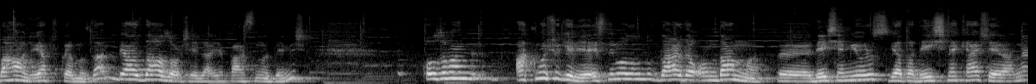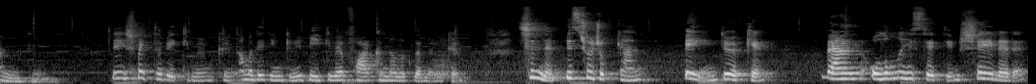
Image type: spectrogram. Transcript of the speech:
daha önce yaptıklarımızdan biraz daha zor şeyler yaparsınız demiş. O zaman aklıma şu geliyor. Esneme alanımız dar da ondan mı e, değişemiyoruz ya da değişmek her şeye rağmen mümkün mü? Değişmek tabii ki mümkün ama dediğim gibi bilgi ve farkındalıkla mümkün. Şimdi biz çocukken beyin diyor ki ben olumlu hissettiğim şeylere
